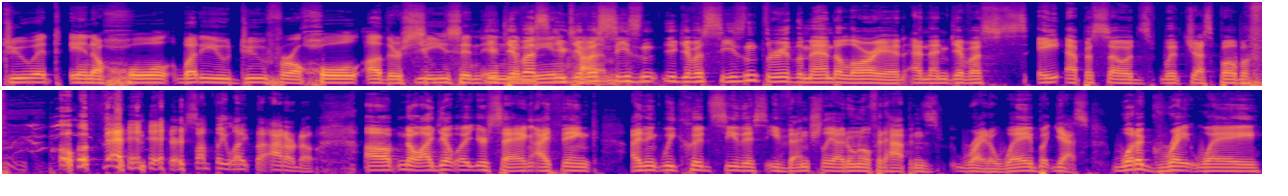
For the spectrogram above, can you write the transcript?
do it in a whole? What do you do for a whole other season you in give the us meantime? you give us season you give us season three of the Mandalorian, and then give us eight episodes with just Boba Boba Fett in it or something like that. I don't know. Uh, no, I get what you're saying. I think I think we could see this eventually. I don't know if it happens right away, but yes, what a great way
